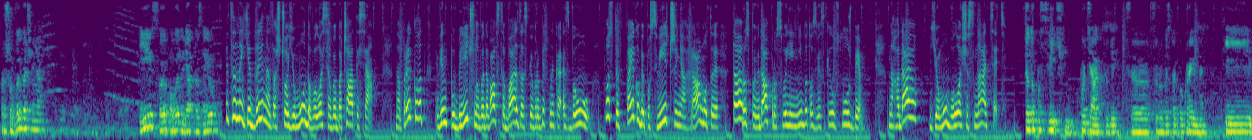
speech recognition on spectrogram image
прошу вибачення. І свою провину я признаю. І це не єдине, за що йому довелося вибачатися. Наприклад, він публічно видавав себе за співробітника СБУ, постив фейкові посвідчення, грамоти та розповідав про свої нібито зв'язки у службі. Нагадаю, йому було 16. Щодо посвідчень, подяк від е, Служби безпеки України і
